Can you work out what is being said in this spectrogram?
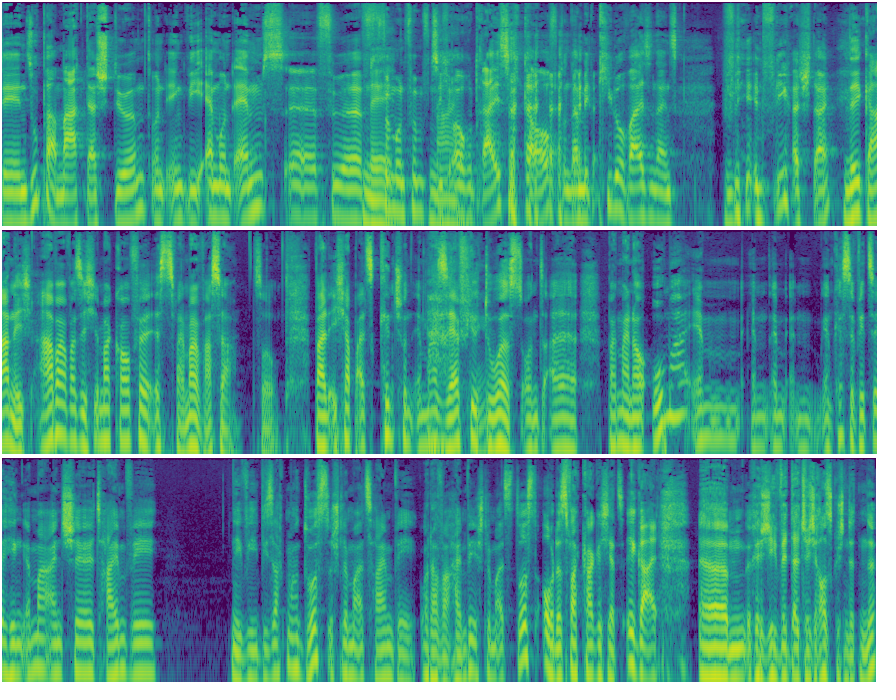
den Supermarkt da stürmt und irgendwie M&M's äh, für nee, 55,30 Euro kauft und damit kiloweise in in Flieger steigt? Nee, gar nicht. Aber was ich immer kaufe, ist zweimal Wasser. So. Weil ich habe als Kind schon immer ah, sehr viel Durst. Und äh, bei meiner Oma im, im, im, im, im Gäste-WC hing immer ein Schild Heimweh Nee, wie, wie sagt man? Durst ist schlimmer als Heimweh. Oder war Heimweh schlimmer als Durst? Oh, das verkacke ich jetzt. Egal. Ähm, Regie wird natürlich rausgeschnitten, ne?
